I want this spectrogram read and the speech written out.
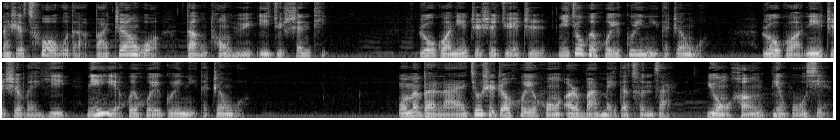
那是错误的，把真我等同于一具身体。如果你只是觉知，你就会回归你的真我；如果你只是唯一，你也会回归你的真我。我们本来就是这恢宏而完美的存在，永恒并无限。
